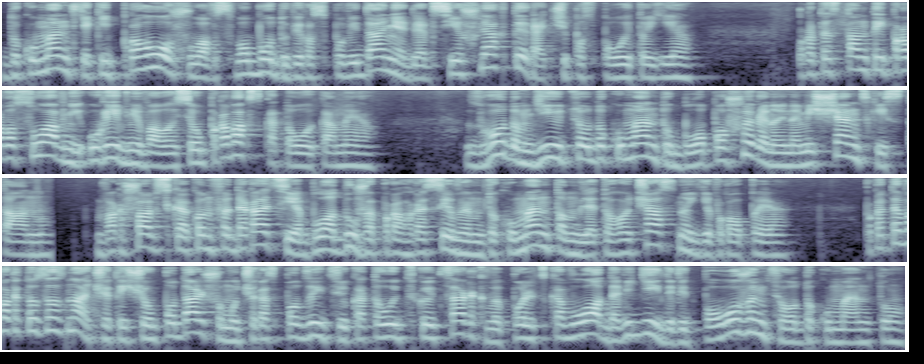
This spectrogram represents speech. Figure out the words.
Документ, який проголошував свободу віросповідання для всієї шляхти Речі Посполитої. Протестанти й православні урівнювалися у правах з католиками. Згодом дію цього документу було поширено й на міщанський стан. Варшавська конфедерація була дуже прогресивним документом для тогочасної Європи. Проте варто зазначити, що в подальшому через позицію католицької церкви польська влада відійде від положень цього документу.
